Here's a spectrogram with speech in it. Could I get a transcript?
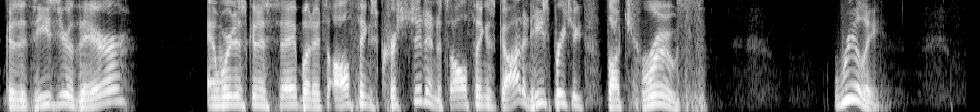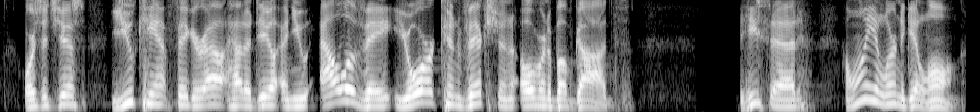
Because it's easier there. And we're just going to say, but it's all things Christian and it's all things God, and He's preaching the truth. Really? Or is it just you can't figure out how to deal and you elevate your conviction over and above God's? He said, I want you to learn to get along.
